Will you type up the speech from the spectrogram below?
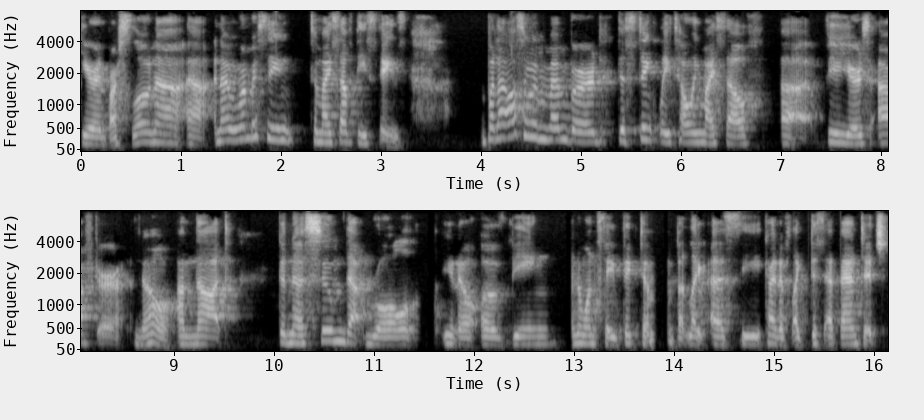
here in Barcelona. Uh, and I remember saying to myself these things. But I also remembered distinctly telling myself uh, a few years after, no, I'm not going to assume that role, you know, of being, I don't want to say victim, but like as the kind of like disadvantaged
